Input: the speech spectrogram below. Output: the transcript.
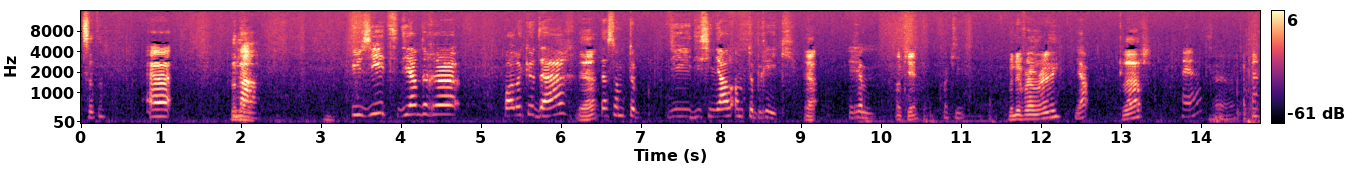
zetten? Eh, Daarna. na. U ziet die andere balken daar, Ja, dat is om te, die, die signaal om te breken. Ja. Rem. oké. Oké. Meneer I'm ready? Ja. Klaar? Ja? Brake.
